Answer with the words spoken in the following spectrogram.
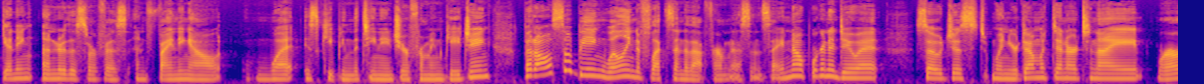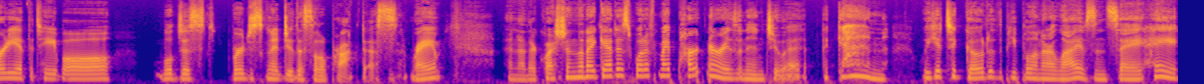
getting under the surface and finding out what is keeping the teenager from engaging, but also being willing to flex into that firmness and say, nope, we're going to do it. So just when you're done with dinner tonight, we're already at the table. We'll just, we're just going to do this little practice, right? Another question that I get is, what if my partner isn't into it? Again, we get to go to the people in our lives and say, hey,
